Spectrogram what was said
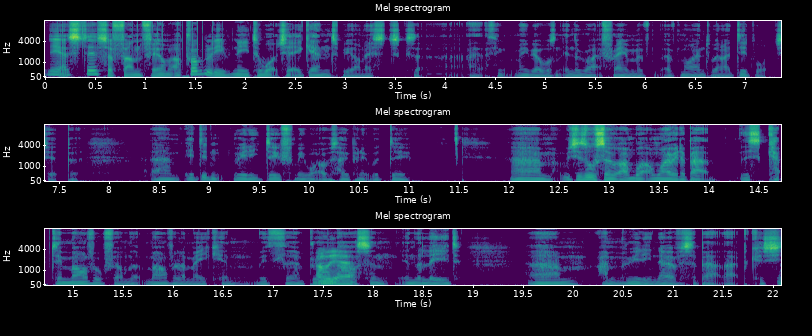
yeah, it's still a fun film. I probably need to watch it again, to be honest, because I, I think maybe I wasn't in the right frame of, of mind when I did watch it, but um, it didn't really do for me what I was hoping it would do. Um, which is also I'm, what I'm worried about this Captain Marvel film that Marvel are making with uh, Brie Oh, yeah. Larson in the lead. Um, I'm really nervous about that because she,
